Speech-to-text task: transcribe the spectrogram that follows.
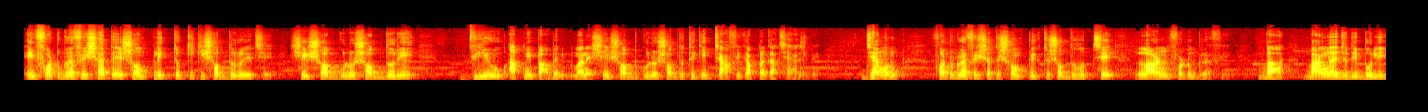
এই ফটোগ্রাফির সাথে সম্পৃক্ত কি কি শব্দ রয়েছে? সেই সবগুলো শব্দরই ভিউ আপনি পাবেন মানে সেই সবগুলো শব্দ থেকেই ট্রাফিক আপনার কাছে আসবে। যেমন, ফটোগ্রাফির সাথে সম্পৃক্ত শব্দ হচ্ছে লার্ন ফটোগ্রাফি বা বাংলায় যদি বলি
